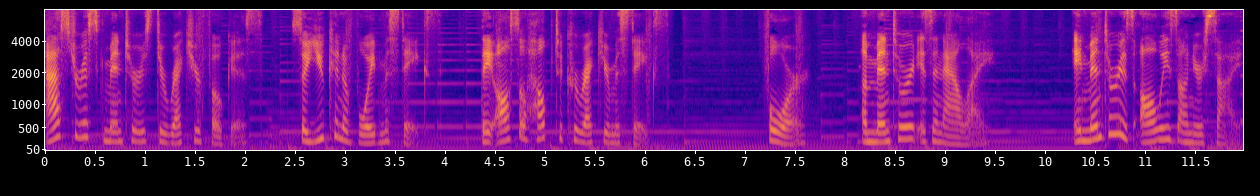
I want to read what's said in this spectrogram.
Asterisk mentors direct your focus so you can avoid mistakes. They also help to correct your mistakes. 4. A mentor is an ally. A mentor is always on your side.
